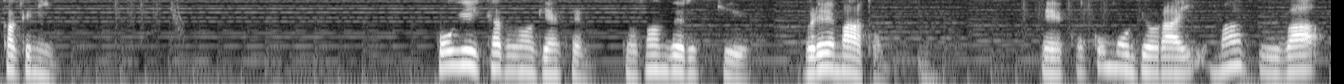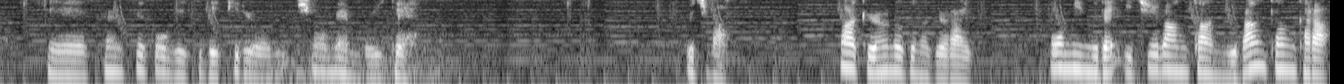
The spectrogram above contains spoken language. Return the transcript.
確認。攻撃型の源泉、ロサンゼルス級、ブレーマートン。えー、ここも魚雷。まずは、えー、先制攻撃できるように正面向いて、撃ちます。マーク46の魚雷。フォーミングで1番艦、2番艦から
